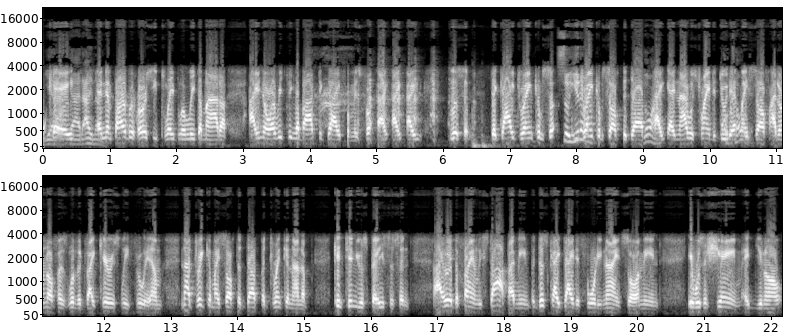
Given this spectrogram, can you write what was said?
okay. Yeah, God. And then Barbara Hershey played Lili Damita. I know everything about the guy from his. I, I, I listen. The guy drank himself. So you drank himself to death. I, and I was trying to do Oh, that myself. I don't know if I was living vicariously through him, not drinking myself to death, but drinking on a continuous basis. And I had to finally stop. I mean, but this guy died at 49, so I mean, it was a shame. It- You know,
